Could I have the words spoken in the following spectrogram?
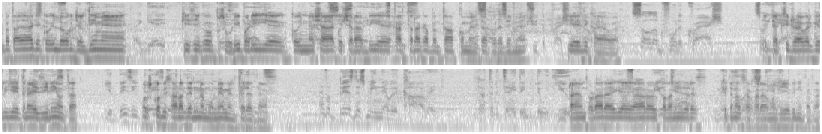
बताया कि कोई लोग जल्दी में किसी को पसूड़ी पड़ी है, कोई नशा है कोई शराबी है, हर तरह का बंदा आपको मिलता है पूरे दिन में। ये दिखाया हुआ है। टैक्सी ड्राइवर के लिए इतना ईजी नहीं होता। उसको भी सारा दिन नमूने मिलते रहते हैं। टाइम थोड़ा रह गया यार और पता नहीं इधर कितना सफ़र है मुझे ये भी नहीं पता.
